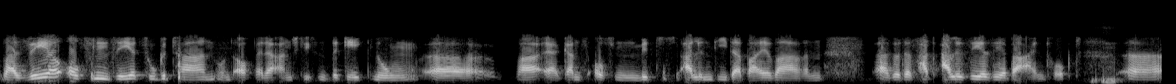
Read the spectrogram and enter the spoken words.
war sehr offen, sehr zugetan und auch bei der anschließenden Begegnung äh, war er ganz offen mit allen, die dabei waren. Also das hat alle sehr, sehr beeindruckt. Mhm. Äh,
